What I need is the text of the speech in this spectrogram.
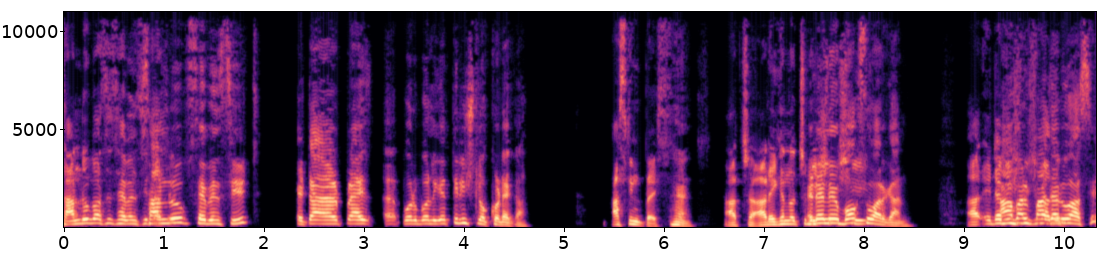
সানরুফ আছে seven seat sunroof seven seat এটার প্রাইস পড়বে হলে গিয়া তিরিশ লক্ষ টাকা। আস্কিং প্রাইস হ্যাঁ। আচ্ছা আর এখানে হচ্ছে এটা বক্স ওয়ারগান আর এটা আবার বাজারও আছে।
